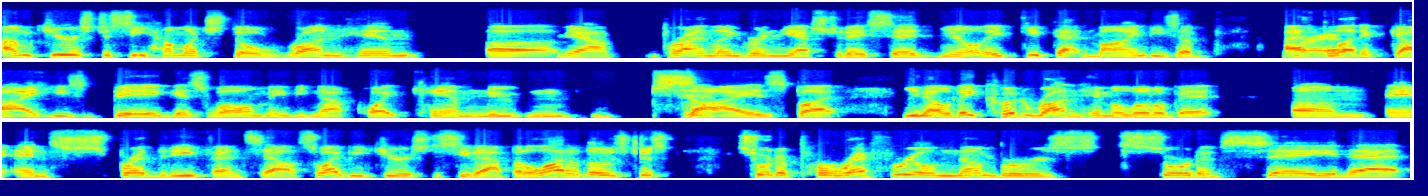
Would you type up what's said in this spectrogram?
I'm curious to see how much they'll run him. Uh, yeah. Brian Lindgren yesterday said, you know, they keep that in mind. He's a athletic right. guy. He's big as well. Maybe not quite Cam Newton size, but you know, they could run him a little bit um, and, and spread the defense out. So I'd be curious to see that. But a lot of those just sort of peripheral numbers sort of say that,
